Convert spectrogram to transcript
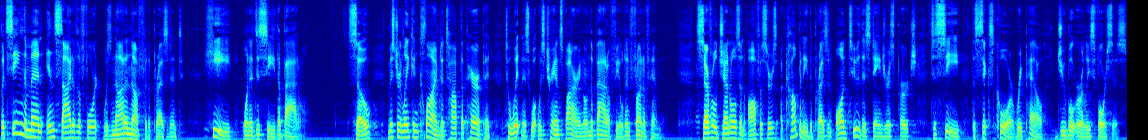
But seeing the men inside of the fort was not enough for the president. He wanted to see the battle. So, Mr. Lincoln climbed atop the parapet to witness what was transpiring on the battlefield in front of him. Several generals and officers accompanied the president onto this dangerous perch to see the Sixth Corps repel Jubal Early's forces.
